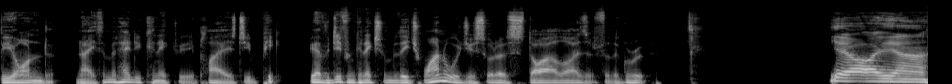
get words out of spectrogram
beyond Nathan? But how do you connect with your players? Do you pick? Do you have a different connection with each one, or would you sort of stylize it for the group? Yeah, I uh,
